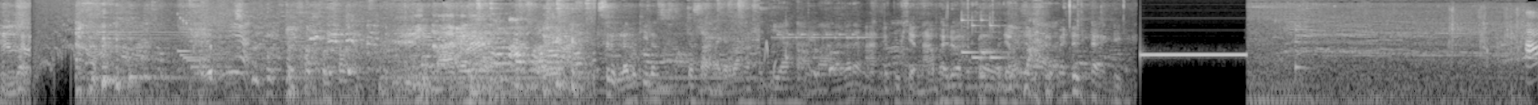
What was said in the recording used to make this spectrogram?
ถึงก็นี่มากันเลยสรุปแล้วเมื่อกี้เราจะสั่งอะไรกันบ้างครับมีอาหารมาแล้วก็ได้อะเดี๋ยวกูเขียนน้ำให้ด้วยเดี๋ยวตายไม่ได้แดกอีกเอ้า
